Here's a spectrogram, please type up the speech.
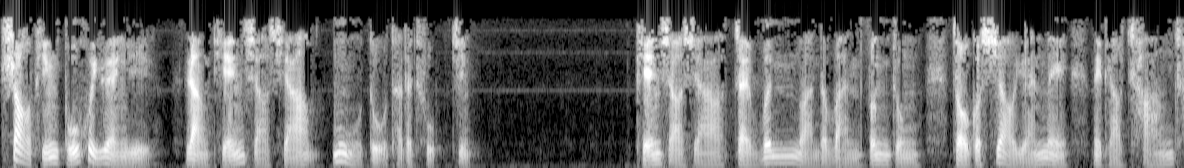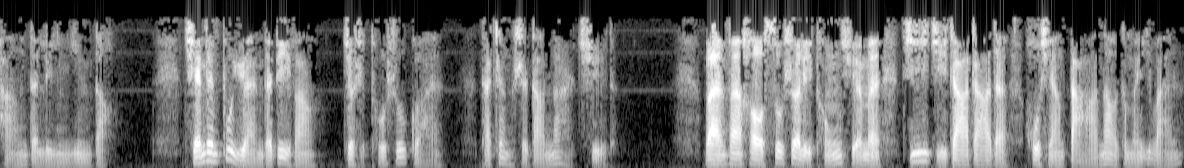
少平不会愿意让田小霞目睹他的处境。田小霞在温暖的晚风中走过校园内那条长长的林荫道。前面不远的地方就是图书馆，她正是到那儿去的。晚饭后，宿舍里同学们叽叽喳喳的互相打闹个没完。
